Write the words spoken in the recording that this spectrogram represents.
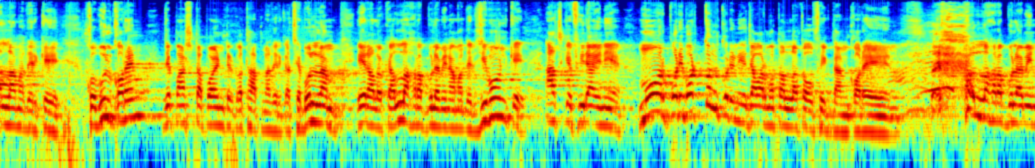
আল্লাহ আমাদেরকে কবুল করেন। যে পাঁচটা পয়েন্টের কথা আপনাদের কাছে বললাম, এর আলোকে আল্লাহ রাব্বুল আমিন আমাদের জীবনকে আজকে ফিরাই নিয়ে মোর পরিবর্তন করে নিয়ে যাওয়ার মতো আল্লাহ তৌফিক দান করেন। আল্লাহ রাব্বুল আমিন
